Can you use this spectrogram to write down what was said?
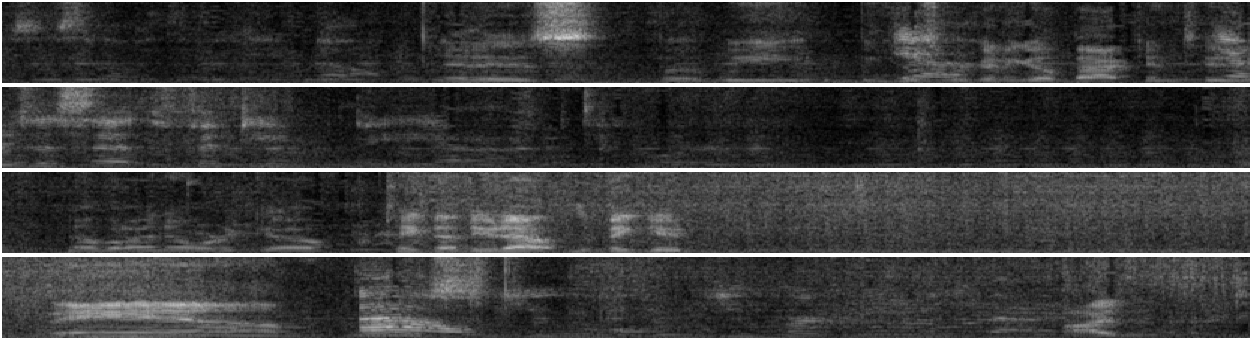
Yes, this the way that we. No. It is, but we because Yeah. we're gonna go back into. Yeah, this at 50. No, but I know where to go. Take that dude out, the big dude. Bam. Ow, you you hurt me really bad. I didn't hurt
